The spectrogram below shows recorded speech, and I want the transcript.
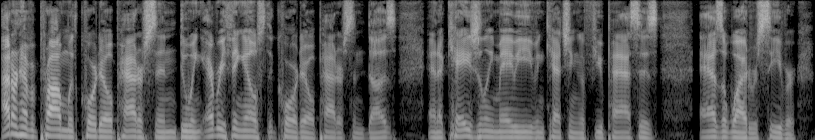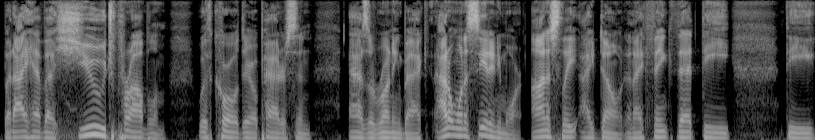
I don't have a problem with Cordarrelle Patterson doing everything else that Cordarrelle Patterson does, and occasionally maybe even catching a few passes as a wide receiver. But I have a huge problem with Cordarrelle Patterson as a running back. I don't want to see it anymore. Honestly, I don't. And I think that the the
